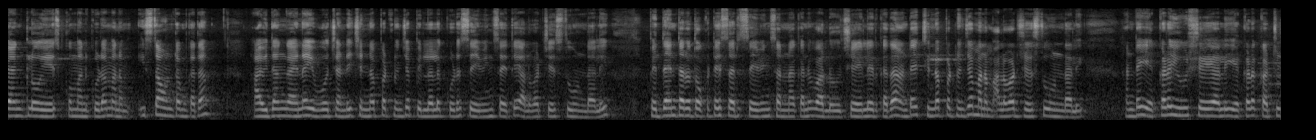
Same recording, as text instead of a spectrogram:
బ్యాంక్లో వేసుకోమని కూడా మనం ఇస్తూ ఉంటాం కదా. ఆ విధంగా అయినా ఇవ్వచ్చండి. చిన్నప్పటి నుంచే పిల్లలకు కూడా సేవింగ్స్ అయితే అలవాటు చేస్తూ ఉండాలి. పెద్ద అయిన తర్వాత ఒకటేసారి సేవింగ్స్ అన్నా కానీ వాళ్ళు చేయలేరు కదా. అంటే చిన్నప్పటి నుంచే మనం అలవాటు చేస్తూ ఉండాలి. అంటే ఎక్కడ యూజ్ చేయాలి ఎక్కడ ఖర్చు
